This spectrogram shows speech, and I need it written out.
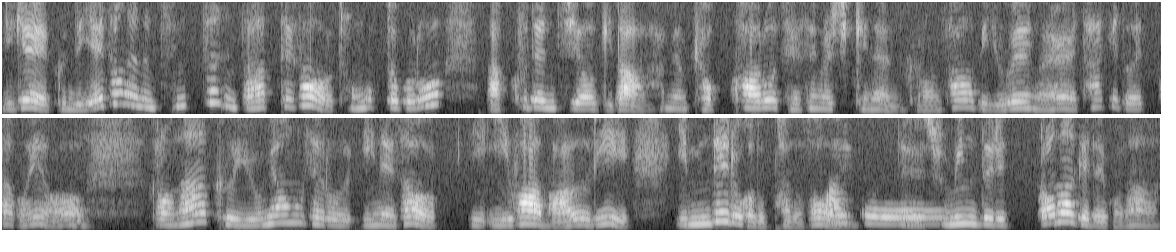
이게 근데 예전에는 진짜 진짜 핫해서 전국적으로 낙후된 지역이다 하면 벽화로 재생을 시키는 그런 사업이 유행을 타기도 했다고 해요. 네. 그러나 그 유명세로 인해서 이 이화 마을이 임대료가 높아져서. 네, 주민들이 떠나게 되거나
